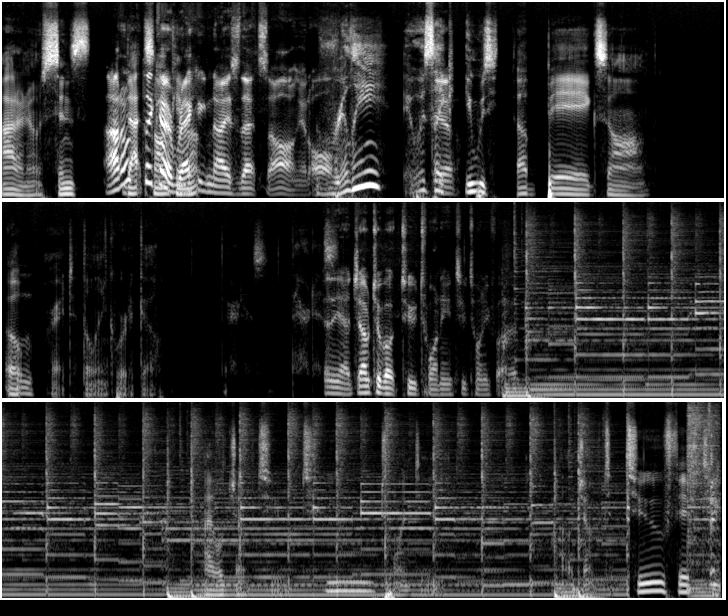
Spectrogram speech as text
I don't know since I don't think I out. recognize that song at all. Really? It was like Yeah. it was a big song. Oh, Mm. right. The link where to go. There it is. There it is. And yeah, jump to about 220, 225. I will jump to 220. I'll jump to 215.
